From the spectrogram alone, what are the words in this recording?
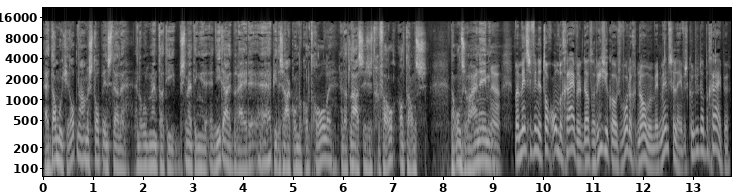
Uh, dan moet je een opnamestop instellen. En op het moment dat die besmettingen niet uitbreiden... Uh, heb je de zaak onder controle. En dat laatste is het geval, althans naar onze waarneming. Ja, maar mensen vinden het toch onbegrijpelijk dat er risico's worden genomen met mensenlevens. Kunt u dat begrijpen?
